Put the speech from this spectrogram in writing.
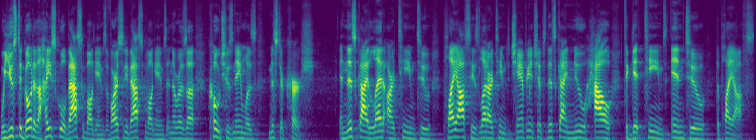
we used to go to the high school basketball games, the varsity basketball games, and there was a coach whose name was Mr. Kirsch. And this guy led our team to playoffs. He's led our team to championships. This guy knew how to get teams into the playoffs.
